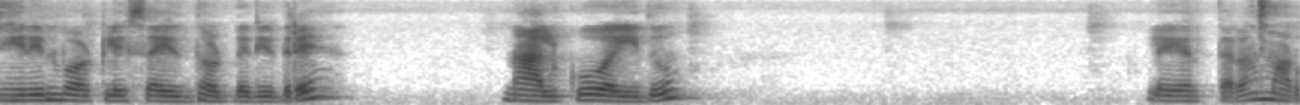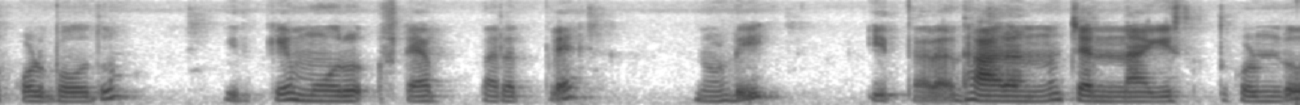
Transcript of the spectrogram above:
ನೀರಿನ ಬಾಟ್ಲಿ ಸೈಜ್ ದೊಡ್ಡದಿದ್ದರೆ ನಾಲ್ಕು, ಐದು ಲೇಯರ್ ಥರ ಮಾಡ್ಕೊಳ್ಬೋದು. ಇದಕ್ಕೆ ಮೂರು ಸ್ಟೆಪ್ ಬರುತ್ತವೆ ನೋಡಿ, ಈ ಥರ ದಾರನ್ನು ಚೆನ್ನಾಗಿ ಸುತ್ತಕೊಂಡು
